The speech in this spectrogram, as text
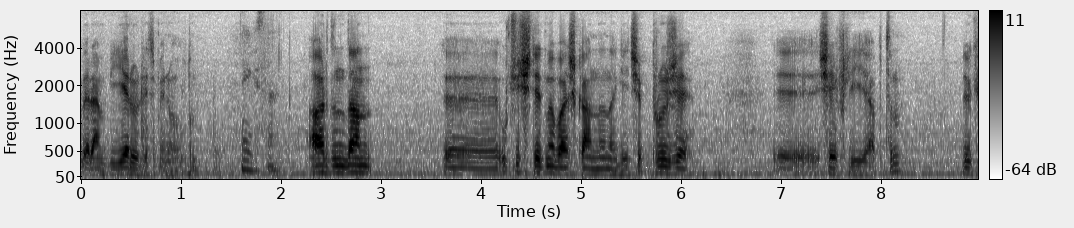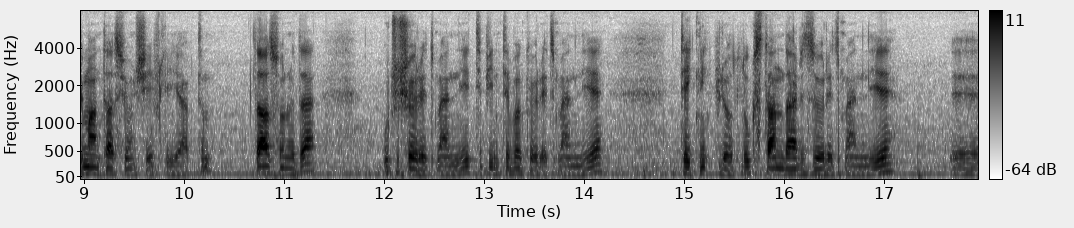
veren bir yer öğretmeni oldum. Ne güzel. Ardından e, uçuş işletme başkanlığına geçip proje e, şefliği yaptım. Dokümantasyon şefliği yaptım. Daha sonra da uçuş öğretmenliği, tip intibak öğretmenliği, teknik pilotluk, standartize öğretmenliği, e,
